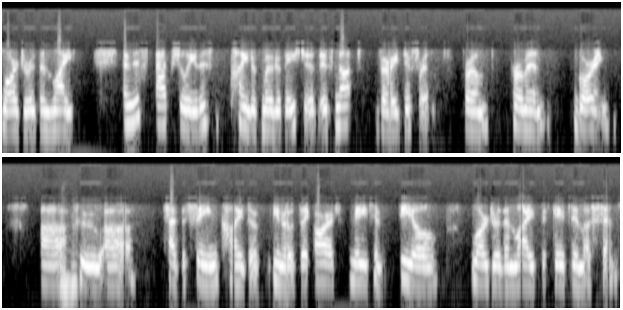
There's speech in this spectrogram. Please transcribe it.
larger than life. And this actually, this kind of motivation is not very different from Hermann Goering, uh, mm-hmm. who uh, had the same kind of, you know, the art made him feel larger than life. It gave him a sense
